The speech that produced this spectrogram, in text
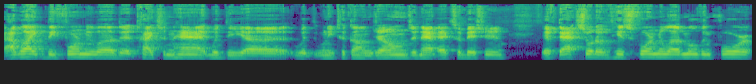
I like the formula that Tyson had with the uh, with when he took on Jones in that exhibition. If that's sort of his formula moving forward,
